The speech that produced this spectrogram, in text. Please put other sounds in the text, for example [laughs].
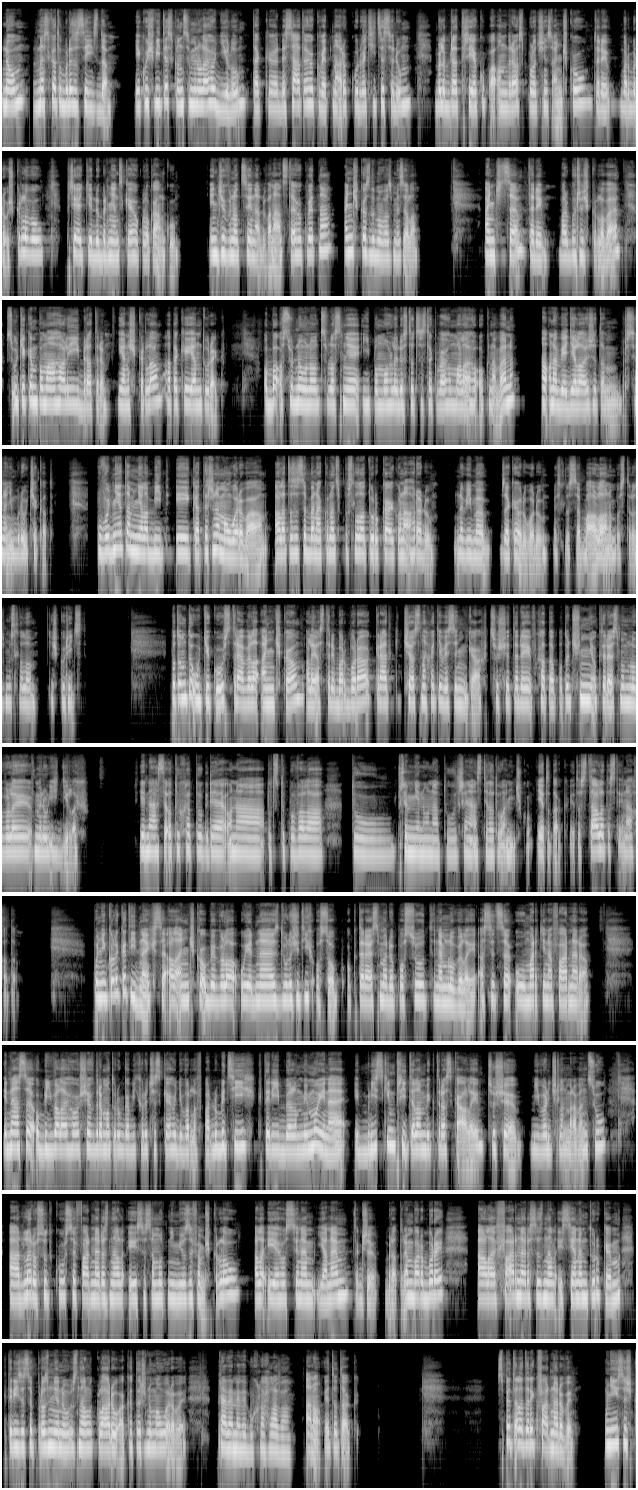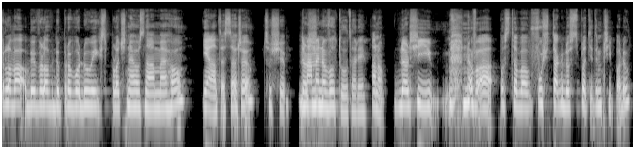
No, dneska to bude zase jízda. Jak už víte z konce minulého dílu, tak 10. května roku 2007 byli bratři Jakub a Ondra společně s Ančkou, tedy Barbarou Škrlovou, přijati do brněnského klokánku. Jenže v noci na 12. května Ančka z domova zmizela. Ančce, tedy Barboře Škrlové, s útěkem pomáhal její bratr Jan Škrla a taky Jan Turek. Oba osudnou noc vlastně jí pomohli dostat se z takového malého okna ven a ona věděla, že tam prostě na ně budou čekat. Původně tam měla být i Kateřina Mauerová, ale ta za sebe nakonec poslala Turka jako náhradu. Nevíme z jakého důvodu, jestli se bála nebo se to rozmyslela, těžko říct. Po tomto útěku strávila Anička, alias tedy Barbora, krátký čas na chatě v Jeseníkách, což je tedy v chata Potoční, o které jsme mluvili v minulých dílech. Jedná se o tu chatu, kde ona podstupovala tu přeměnu na tu 13-letou Aničku. Je to tak, je to stále ta stejná chata. Po několika týdnech se ale Anička objevila u jedné z důležitých osob, o které jsme doposud nemluvili, a sice u Martina Farnera. Jedná se o bývalého šéf dramaturga Východočeského divadla v Pardubicích, který byl mimo jiné i blízkým přítelem Viktora Skály, což je bývalý člen mravenců. A dle rozsudku se Farner znal i se samotným Josefem Škrlou, ale i jeho synem Janem, takže bratrem Barbory, ale Farner se znal i s Janem Turkem, který zase pro změnu znal Kláru a Kateřinu Mauerovi. Právě mi vybuchla hlava. Ano, je to tak. Zpět ale tady k Farnerovi. U něj se Škrlová objevila v doprovodu jejich společného známého, Jana Tesaře, což je další... Máme novotu tady. Ano, další [laughs] nová postava v už tak dost spletitém případu.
